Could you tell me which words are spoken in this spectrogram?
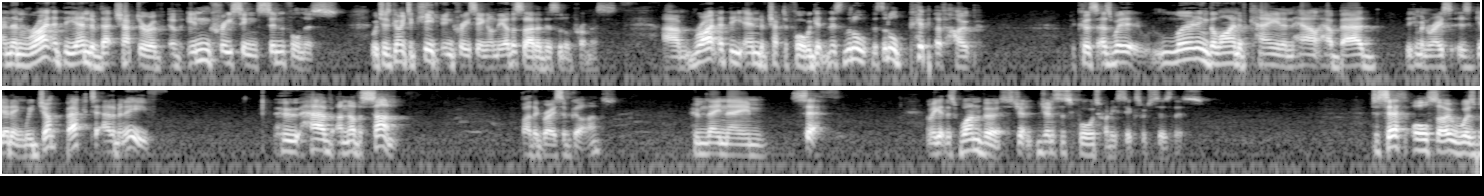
And then, right at the end of that chapter of, of increasing sinfulness, which is going to keep increasing on the other side of this little promise, um, right at the end of chapter 4, we get this little, this little pip of hope. Because as we're learning the line of Cain and how, how bad the human race is getting, we jump back to Adam and Eve, who have another son by the grace of God, whom they name Seth. And we get this one verse, Genesis 4:26, which says this. To Seth also was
